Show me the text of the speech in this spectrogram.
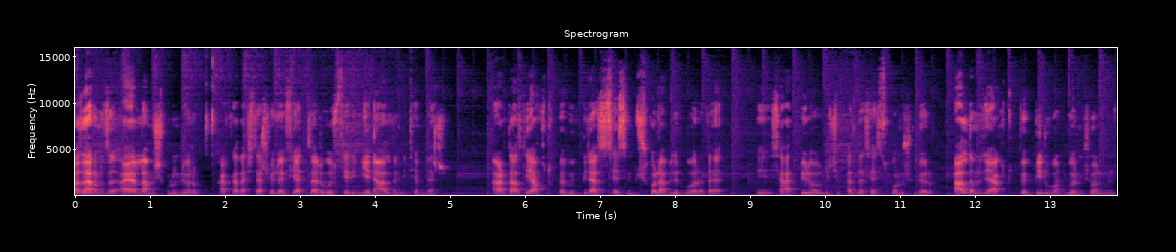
Pazarımızı ayarlamış bulunuyorum arkadaşlar. Şöyle fiyatları göstereyim. Yeni aldığım itemler. Artı altı Yakut ve biraz sesim düşük olabilir bu arada. Ee, saat 1 olduğu için fazla ses konuşmuyorum. Aldığımız Yakut ve 1 won görmüş olduğunuz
